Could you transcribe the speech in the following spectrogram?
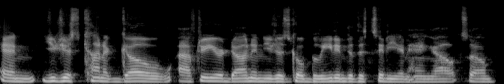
And you just kind of go after you're done and you just go bleed into the city and hang out. So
